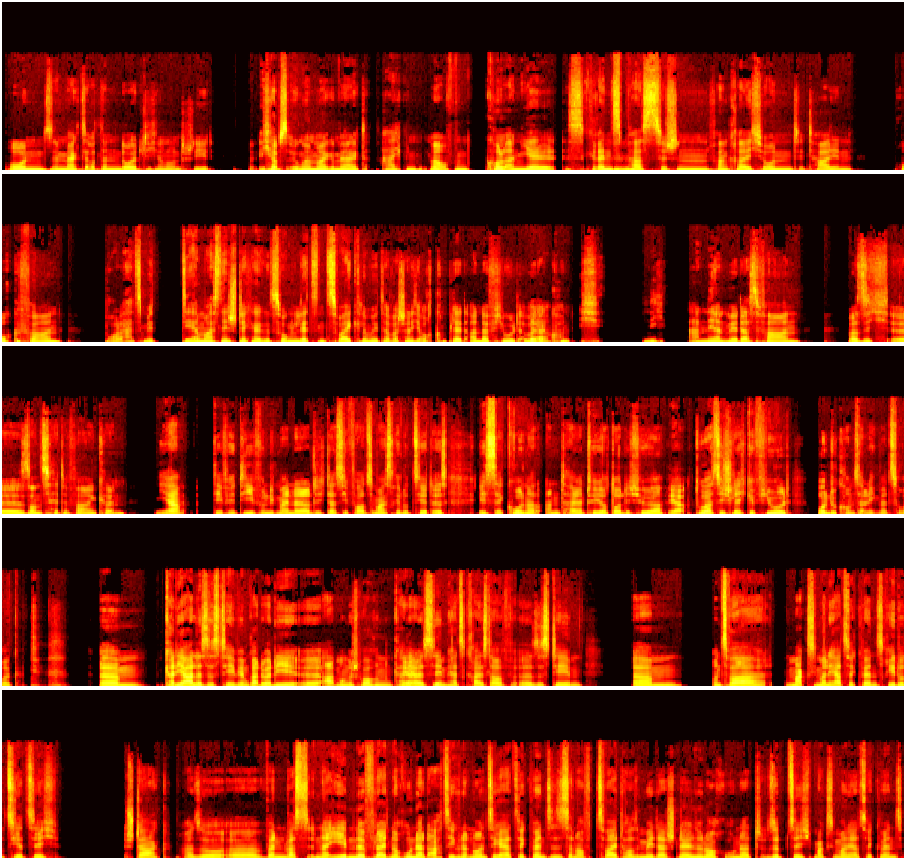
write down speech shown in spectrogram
und sie merkt ja auch dann einen deutlicheren Unterschied. Ich habe es irgendwann mal gemerkt, ah, ich bin mal auf dem Col Agnel, ist Grenzpass zwischen Frankreich und Italien hochgefahren. Boah, da hat es mir dermaßen den Stecker gezogen, die letzten zwei Kilometer wahrscheinlich auch komplett underfueled, aber Ja. da konnte ich nicht annähernd mehr das fahren, was ich äh, sonst hätte fahren können. Ja, definitiv. Und ich meine, dadurch, dass die VHC Max reduziert ist, ist der Kohlenanteil natürlich auch deutlich höher. Ja. Du hast dich schlecht gefühlt und du kommst halt nicht mehr zurück. ähm, kardiales System. Wir haben gerade über die äh, Atmung gesprochen. Kardiales System, Herz-Kreislauf-System. ähm, und zwar maximale Herzfrequenz reduziert sich stark. Also äh, wenn was in der Ebene vielleicht noch 180, 190er Herzfrequenz ist, ist dann auf 2000 Meter schnell nur noch 170 maximale Herzfrequenz.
